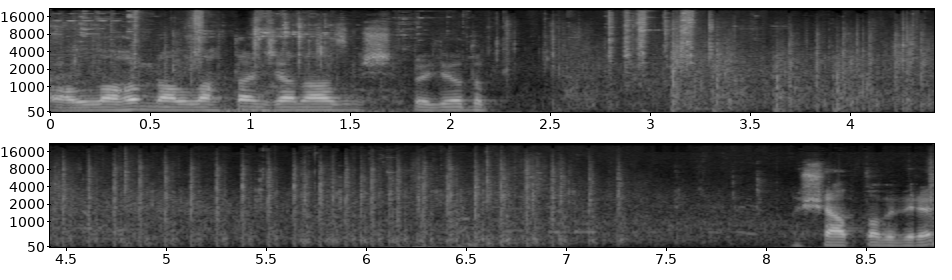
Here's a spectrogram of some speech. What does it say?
Allah'ım Allah'tan can azmış. Ölüyordum. Aşağı atladı biri.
